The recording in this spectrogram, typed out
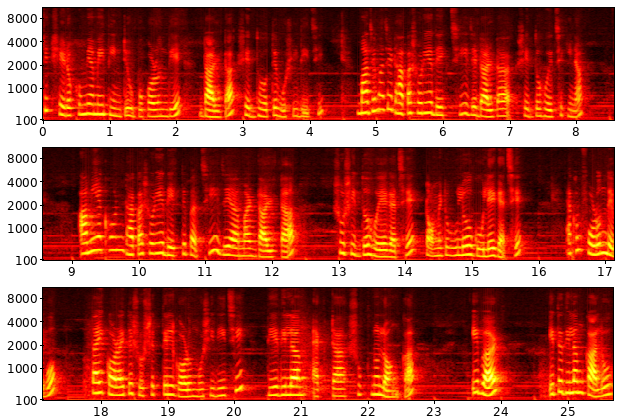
ঠিক সেরকমই আমি এই তিনটে উপকরণ দিয়ে ডালটা সেদ্ধ হতে বসিয়ে দিয়েছি। মাঝে মাঝে ঢাকা সরিয়ে দেখছি যে ডালটা সেদ্ধ হয়েছে কিনা। আমি এখন ঢাকা সরিয়ে দেখতে পাচ্ছি যে আমার ডালটা সুসিদ্ধ হয়ে গেছে টমেটোগুলোও গলে গেছে। এখন ফোড়ন দেব, তাই কড়াইতে সর্ষের তেল গরম বসিয়ে দিয়েছি, দিয়ে দিলাম একটা শুকনো লঙ্কা। এবার এতে দিলাম কালো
